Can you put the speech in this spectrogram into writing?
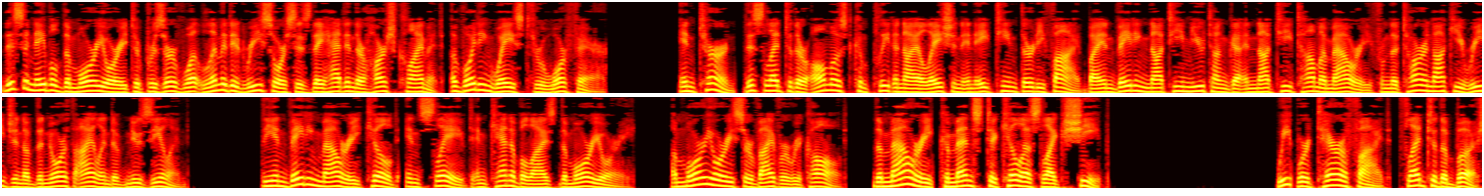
This enabled the Moriori to preserve what limited resources they had in their harsh climate, avoiding waste through warfare. In turn, this led to their almost complete annihilation in 1835 by invading Ngati Mutunga and Ngati Tama Maori from the Taranaki region of the North Island of New Zealand. The invading Maori killed, enslaved and cannibalized the Moriori. A Moriori survivor recalled, "...the Maori commenced to kill us like sheep. We were terrified, fled to the bush,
